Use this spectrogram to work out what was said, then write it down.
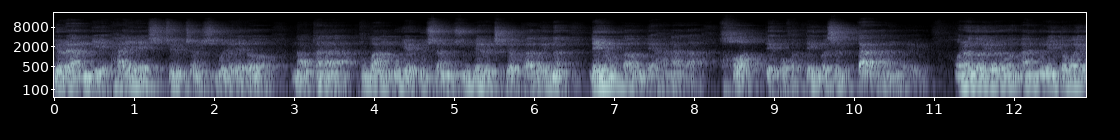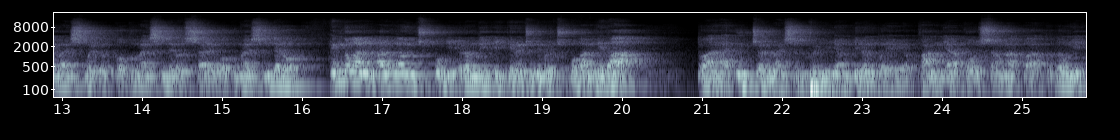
열왕기 하에 17장 15절에도 나타나 북왕국의 우상 숭배를 지적하고 있는 내용 가운데 하나가 헛되고 헛된 것을 따라가는 거예요. 오늘도 여러분 만군의 여호와의 말씀을 듣고 그 말씀대로 살고 그 말씀대로 행동하는 아름다운 축복이 여러분들이 있기를 주님으로 축복합니다. 또 하나 6절 말씀 풀면 이런 거예요. 광야 고사막과 구덩이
